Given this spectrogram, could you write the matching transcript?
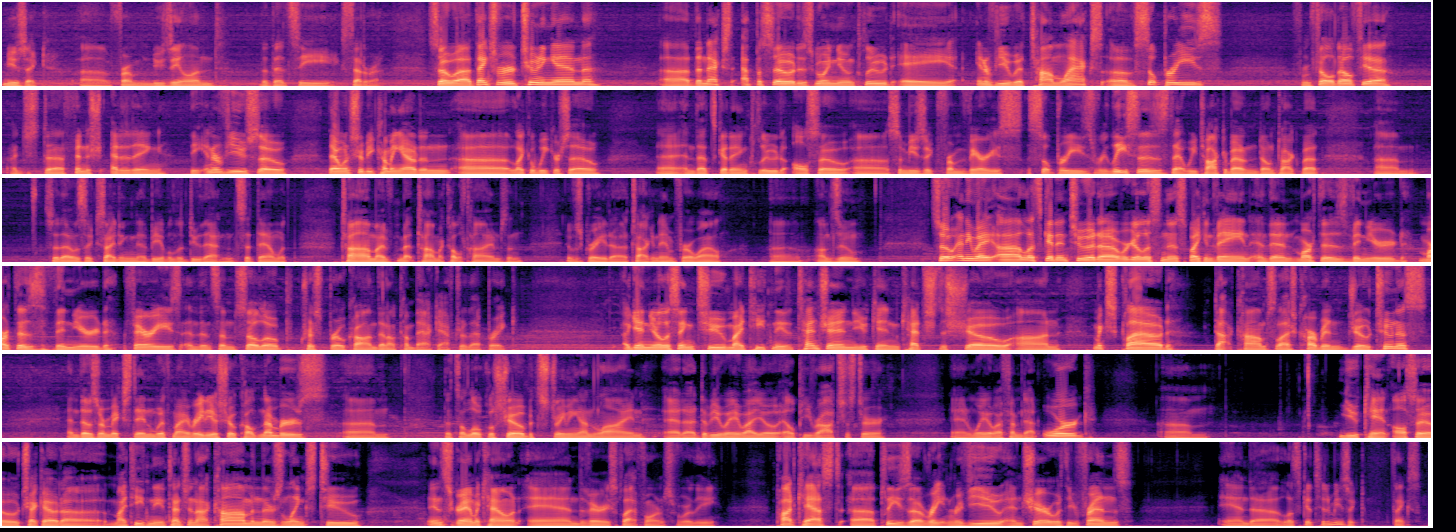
music uh, from New Zealand, the Dead C, etc. So thanks for tuning in. Uh, the next episode is going to include a interview with Tom Lax of Siltbreeze from Philadelphia. I just uh, finished editing the interview, so that one should be coming out in uh, like a week or so. Uh, and that's going to include also uh, some music from various Siltbreeze releases that we talk about and don't talk about. Um, so that was exciting to be able to do that and sit down with Tom. I've met Tom a couple times, and it was great talking to him for a while uh, on Zoom. So anyway, uh, let's get into it. Uh, we're gonna listen to Spike in Vain, and then Martha's Vineyard, Martha's Vineyard Ferries, and then some solo Chris Brokaw, and then I'll come back after that break. Again, you're listening to My Teeth Need Attention. You can catch the show on Mixcloud.com slash Carbon Joe Tunis, and those are mixed in with my radio show called Numbers. Um, that's a local show, but streaming online at uh, WAYO LP Rochester and wayofm.org. Um, you can also check out uh, myteethnattention.com, and there's links to Instagram account and the various platforms for the podcast. Uh, please uh, rate and review and share it with your friends. And uh, let's get to the music. Thanks.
